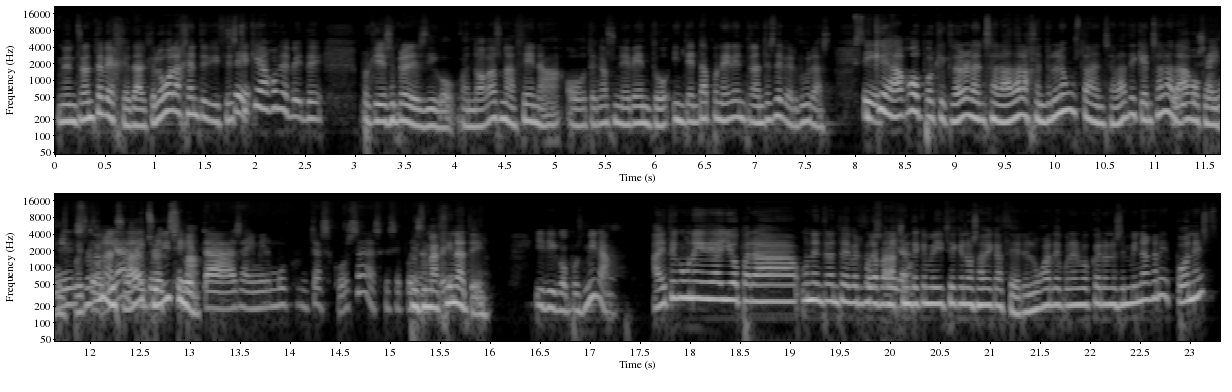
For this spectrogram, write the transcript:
Un entrante vegetal, que luego la gente dice, ¿es Sí. que qué hago de, de-?" Porque yo siempre les digo, cuando hagas una cena o tengas un evento, intenta poner entrantes de verduras. Sí. ¿Y qué hago? Porque claro, la ensalada, a la gente no le gusta la ensalada. ¿Y qué ensalada hago? pues Que hay mil una historias, ensalada hay chulísima. hay mil, mu- muchas cosas que se pueden Pues hacer. imagínate. Y digo, pues mira, ahí tengo una idea yo para un entrante de verdura Pues para la gente que me dice que no sabe qué hacer. En lugar de poner boquerones en vinagre, pones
